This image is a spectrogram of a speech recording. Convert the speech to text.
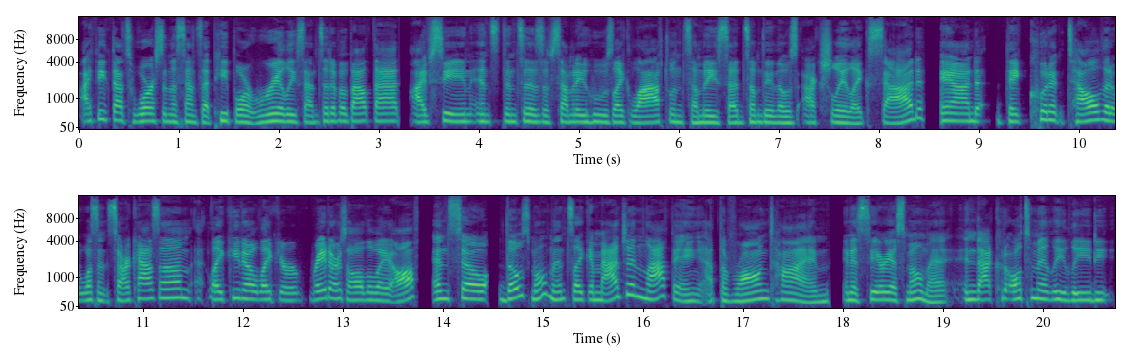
I think that's worse in the sense that people are really sensitive about that. I've seen instances of somebody who's like laughed when somebody said something that was actually like sad and they couldn't tell that it wasn't sarcasm. Like, you know, like your radar's all the way off. And so those moments, like imagine laughing at the wrong time in a serious moment, and that could ultimately lead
